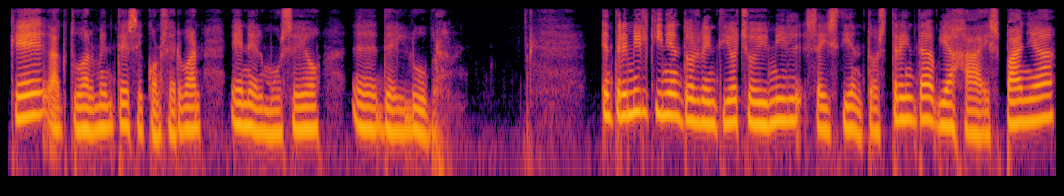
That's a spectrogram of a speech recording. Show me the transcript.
que actualmente se conservan en el Museo eh, del Louvre. Entre 1528 y 1630 viaja a España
